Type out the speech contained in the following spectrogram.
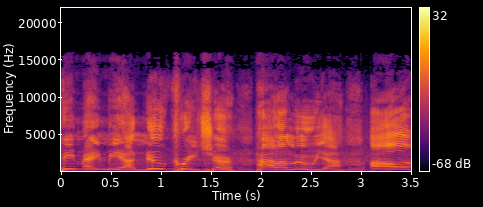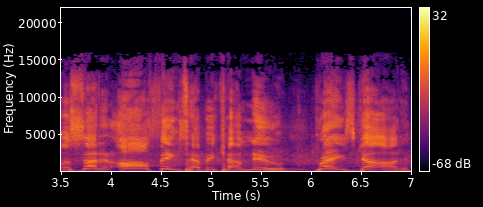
He made me a new creature. Hallelujah. All of a sudden, all things have become new. Praise God.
